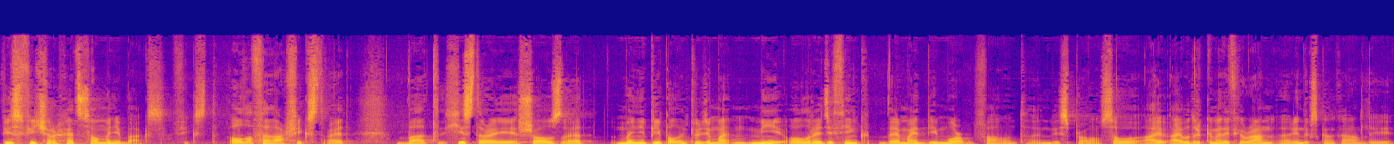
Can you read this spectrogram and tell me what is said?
this feature had so many bugs fixed. All of them are fixed, right? But history shows that many people, including my, me, already think there might be more found in this problem. So I, I would recommend if you run reindex concurrently,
